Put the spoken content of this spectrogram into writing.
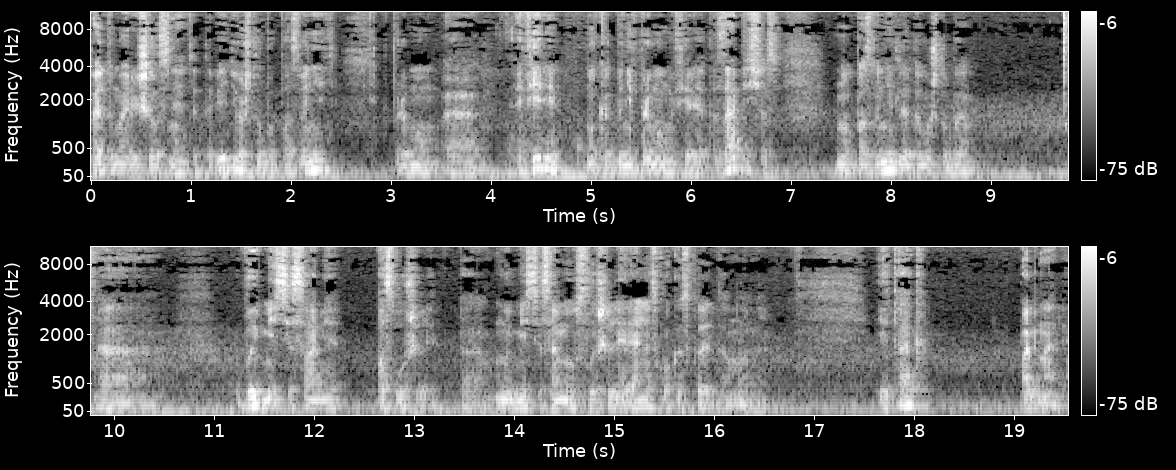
Поэтому я решил снять это видео, чтобы позвонить в прямом э, эфире, ну как бы не в прямом эфире, это запись сейчас, но позвонить для того, чтобы э, вы вместе с вами послушали Э, мы вместе с вами услышали реально, сколько стоит там номер. Итак, погнали.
